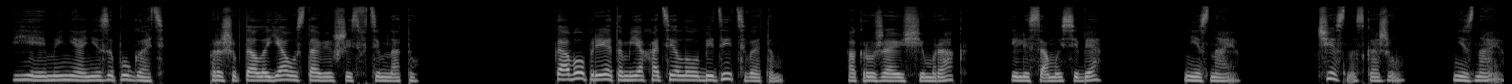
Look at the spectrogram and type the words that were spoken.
«Ей меня не запугать», — прошептала я, уставившись в темноту. Кого при этом я хотела убедить в этом? Окружающий мрак или саму себя? Не знаю. Честно скажу, не знаю.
